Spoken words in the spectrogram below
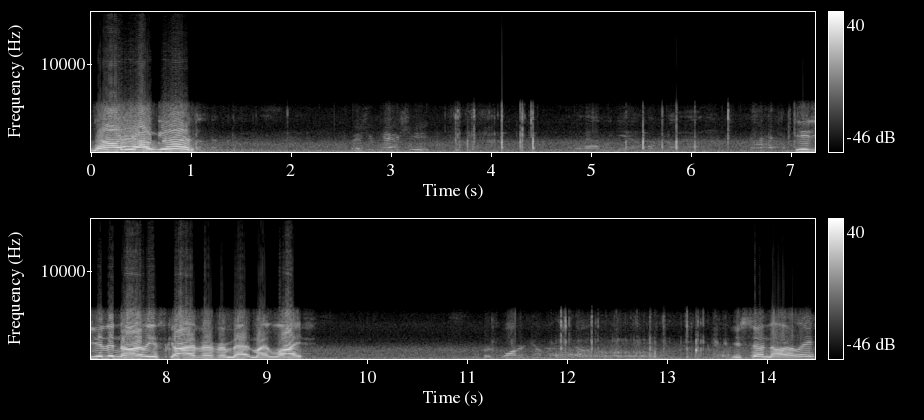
No, dude, I'm good. Where's your parachute? I don't have one yet. I'm working on that. Dude, you're the gnarliest guy I've ever met in my life. There's water down there. You're so gnarly.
